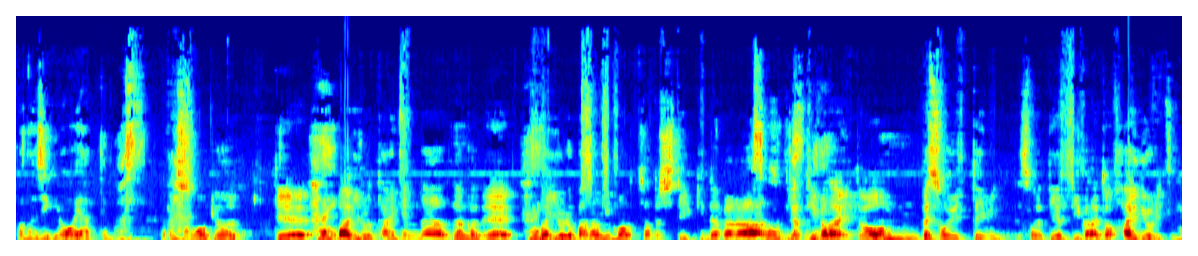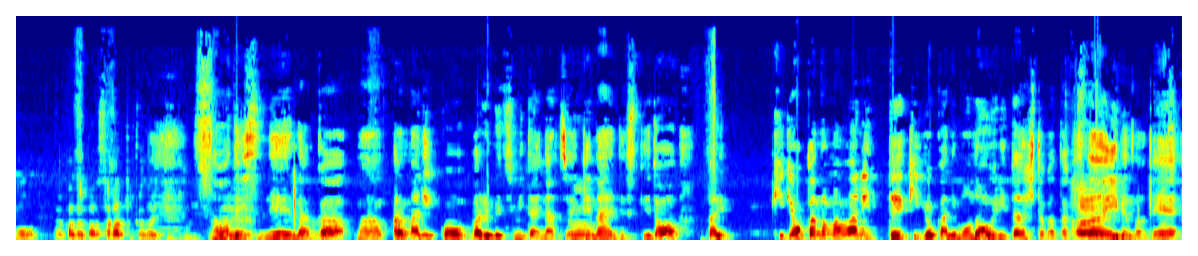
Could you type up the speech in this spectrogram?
この事業をやってます。やっぱり創業はい。まあいろいろ大変な中で、うん。はい。まあいろいろ学びもちゃんとしていきながらやっていかないと、うん。やっぱりそういった意味、そうやってやっていかないと廃業率もなかなか下がっていかないということですよね。そうですね。なんか、まあ、あんまりこう、悪口みたいになっちゃいけないんですけど、やっぱり、起業家の周りって起業家に物を売りたい人がたくさんいるので、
